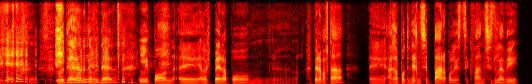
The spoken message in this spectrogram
είχε. Μοντέρνα με τα μοντέρνα. Λοιπόν, ε, όχι, πέρα από, ε, πέρα από αυτά, ε, αγαπώ την τέχνη σε πάρα πολλές τις εκφάνσεις. Δηλαδή,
